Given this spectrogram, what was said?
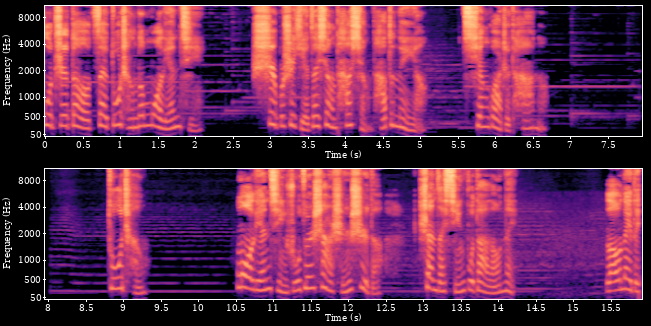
不知道在都城的莫连锦，是不是也在像他想他的那样，牵挂着他呢？都城，莫连锦如尊煞神似的站在刑部大牢内。牢内的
